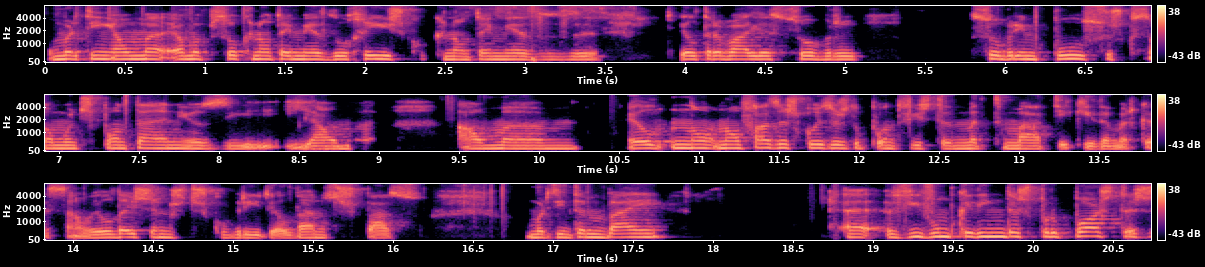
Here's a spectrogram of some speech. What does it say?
O Martim é uma, é uma pessoa que não tem medo do risco, que não tem medo de. Ele trabalha sobre sobre impulsos que são muito espontâneos e, e há, uma, há uma. Ele não, não faz as coisas do ponto de vista de matemática e da marcação, ele deixa-nos descobrir, ele dá-nos espaço. O Martim também uh, vive um bocadinho das propostas,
